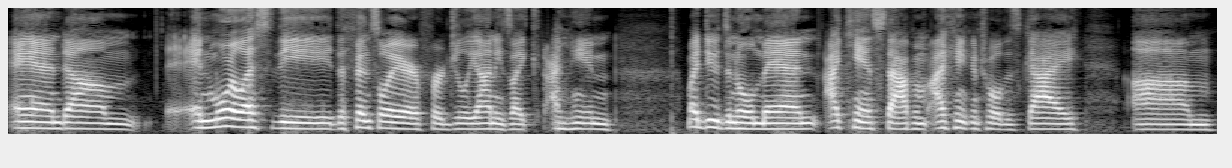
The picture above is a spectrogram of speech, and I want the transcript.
And um and more or less the defense lawyer for Giuliani's like, I mean, my dude's an old man. I can't stop him. I can't control this guy. Um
